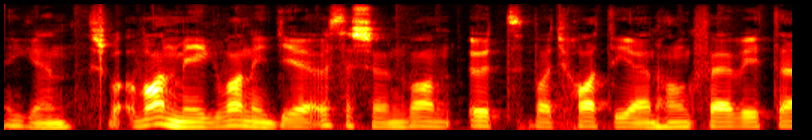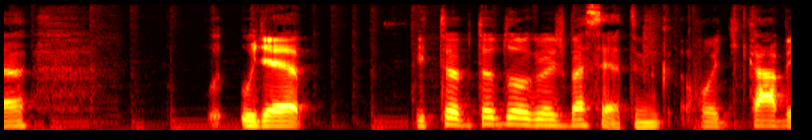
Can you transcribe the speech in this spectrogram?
Igen, és van még, van egy, összesen van öt vagy hat ilyen hangfelvétel. Ugye itt több, több dologról is beszéltünk, hogy kb.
